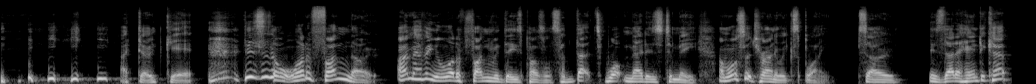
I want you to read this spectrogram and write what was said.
I don't care. This is a lot of fun, though. I'm having a lot of fun with these puzzles, so that's what matters to me. I'm also trying to explain. So, is that a handicap?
